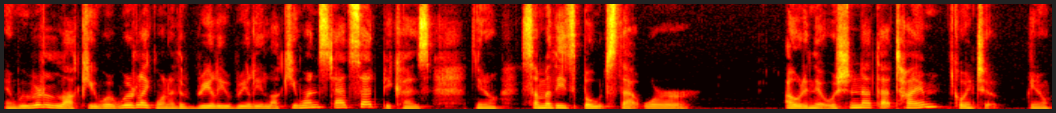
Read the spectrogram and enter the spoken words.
And we were lucky. We're, we're like one of the really, really lucky ones, Dad said, because, you know, some of these boats that were out in the ocean at that time, going to, you know,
